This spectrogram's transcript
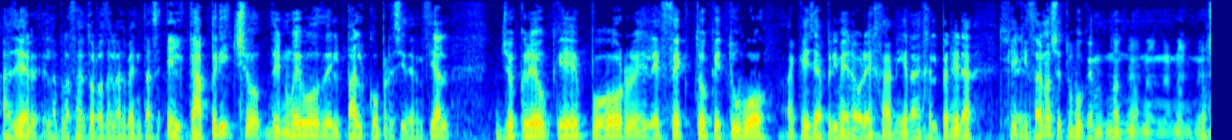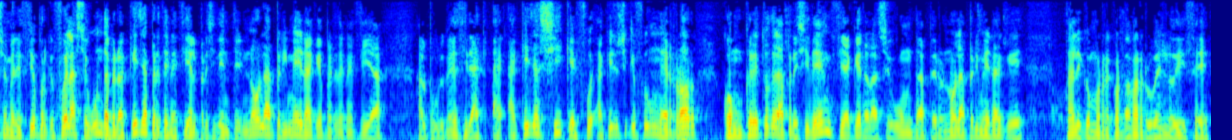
ayer en la Plaza de Toros de las Ventas. El capricho de nuevo del palco presidencial. Yo creo que por el efecto que tuvo aquella primera oreja Miguel Ángel Pereira, que Sí. quizá no se tuvo que no, no- no- no- no se mereció porque fue la segunda, pero aquella pertenecía al presidente, no la primera que pertenecía al público. Es decir, a- a- aquella sí que fue, aquello sí que fue un error concreto de la presidencia, que era la segunda, pero no la primera que, tal y como recordaba Rubén, lo dice,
